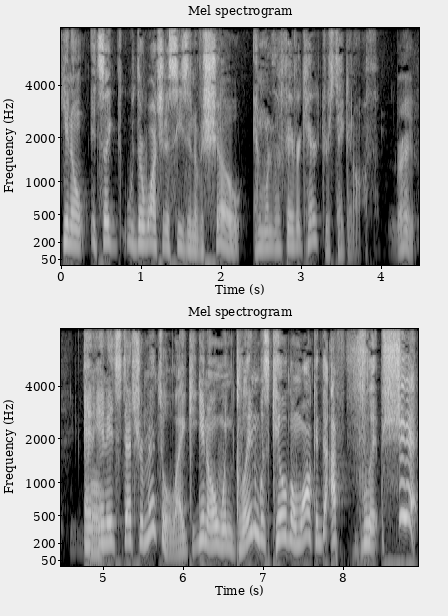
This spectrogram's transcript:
you know, it's like they're watching a season of a show and one of their favorite characters taken off, Right. and and it's detrimental. Like you know, when Glenn was killed on Walking Dead, I flipped shit.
